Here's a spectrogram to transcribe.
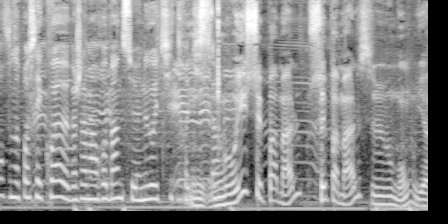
Alors, vous en pensez quoi, euh, Benjamin Robin, de ce nouveau titre qui sort Oui, c'est pas mal, c'est pas mal. Bon, y a,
